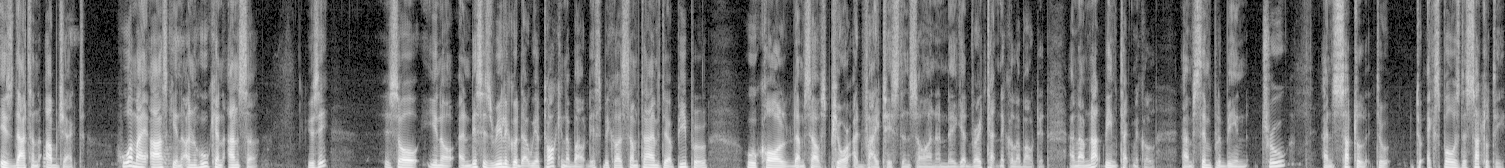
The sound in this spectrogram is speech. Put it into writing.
is that an object? Who am I asking and who can answer? You see? So, you know, and this is really good that we are talking about this because sometimes there are people who call themselves pure Advaitists and so on, and they get very technical about it. And I'm not being technical, I'm simply being true and subtle to, to expose the subtlety.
